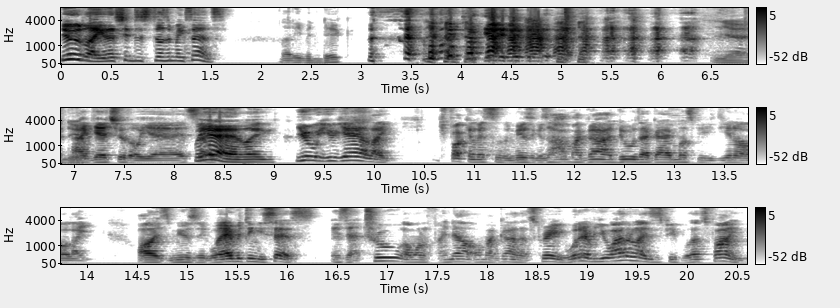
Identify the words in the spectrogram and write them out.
dude, like that shit just doesn't make sense. Not even dick. yeah, dude. I get you though. Yeah, it's But like, yeah, like you you yeah like you fucking listen to the music is oh my god dude that guy must be you know like all his music well everything he says is that true I want to find out oh my god that's great whatever you idolize these people that's fine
